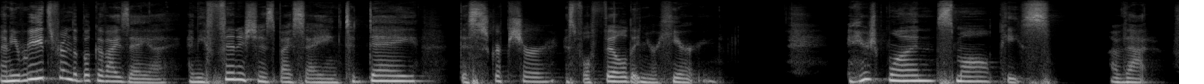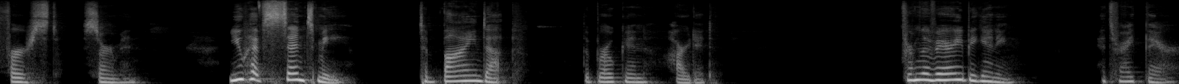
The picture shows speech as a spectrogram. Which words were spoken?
And he reads from the book of Isaiah and he finishes by saying, Today, this scripture is fulfilled in your hearing. And here's one small piece of that first sermon You have sent me to bind up the brokenhearted. From the very beginning, it's right there.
